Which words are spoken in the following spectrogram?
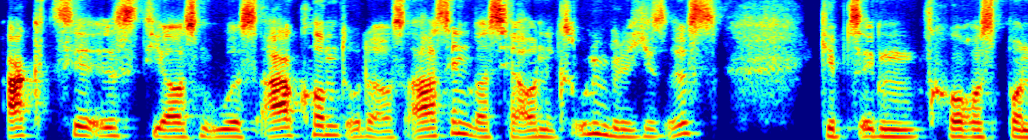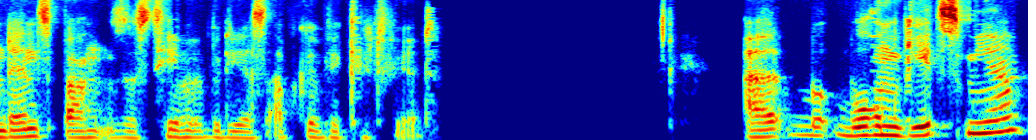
Aktie ist, die aus den USA kommt oder aus Asien, was ja auch nichts Unübliches ist, gibt es eben Korrespondenzbankensysteme, über die das abgewickelt wird. Äh, worum geht es mir?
